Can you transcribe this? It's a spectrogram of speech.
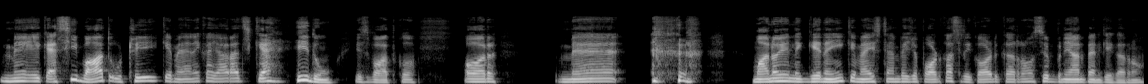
میں ایک ایسی بات اٹھی کہ میں نے کہا یار آج کہہ ہی دوں اس بات کو۔ اور میں مانو یہ نگے نہیں کہ میں اس ٹائم پہ جو پوڈ کاسٹ ریکارڈ کر رہا ہوں، صرف بنیان پہن کے کر رہا ہوں۔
